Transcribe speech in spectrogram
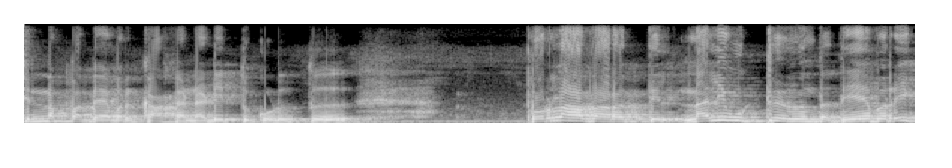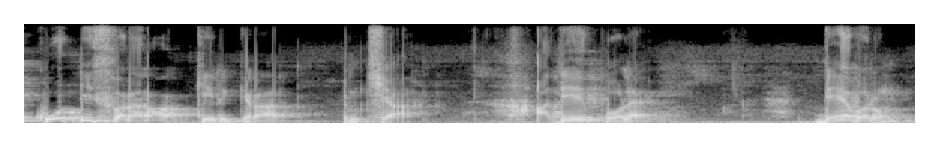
சின்னப்ப தேவருக்காக நடித்து கொடுத்து பொருளாதாரத்தில் நலிவுற்றிருந்த தேவரை கோட்டீஸ்வரராக்கி இருக்கிறார் எம்ஜிஆர். அதே போல தேவரும்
